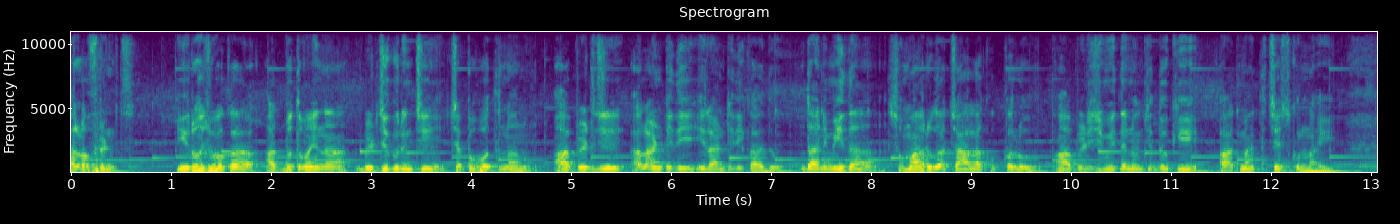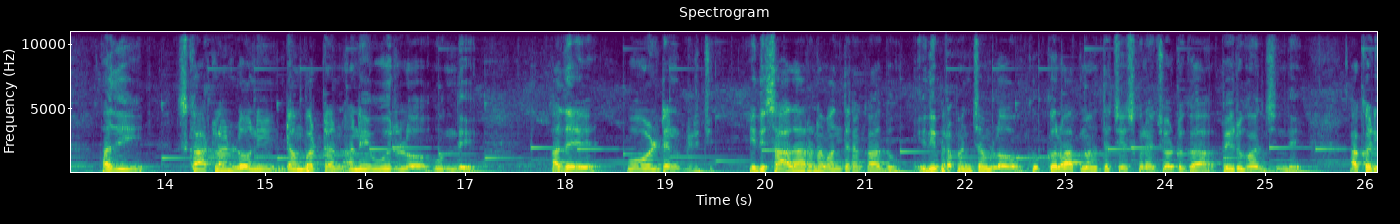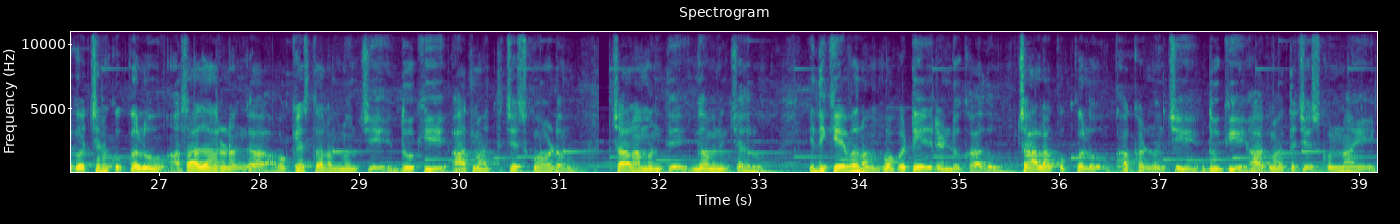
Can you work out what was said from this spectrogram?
Hello friends ఈరోజు ఒక అద్భుతమైన బ్రిడ్జి గురించి చెప్పబోతున్నాను. ఆ బ్రిడ్జి అలాంటిది ఇలాంటిది కాదు. దాని మీద సుమారుగా చాలా కుక్కలు ఆ బ్రిడ్జి మీద నుంచి దూకి ఆత్మహత్య చేసుకున్నాయి. అది స్కాట్లాండ్లోని డంబర్టన్ అనే ఊరిలో ఉంది. అదే ఓవల్టన్ బ్రిడ్జ్. ఇది సాధారణ వంతెన కాదు. ఇది ప్రపంచంలో కుక్కలు ఆత్మహత్య చేసుకునే చోటుగా పేరుగాంచింది. అక్కడికి వచ్చిన కుక్కలు అసాధారణంగా ఒకే స్థలం నుంచి దూకి ఆత్మహత్య చేసుకోవడం చాలామంది గమనించారు. ఇది కేవలం ఒకటి రెండు కాదు. చాలా కుక్కలు అక్కడి నుంచి దూకి ఆత్మహత్య చేసుకున్నాయి.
